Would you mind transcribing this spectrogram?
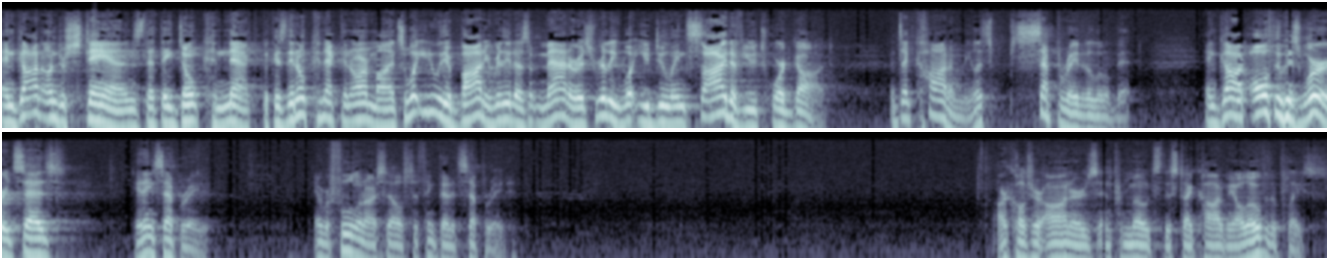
And God understands that they don't connect because they don't connect in our mind. So what you do with your body really doesn't matter. It's really what you do inside of you toward God a dichotomy. Let's separate it a little bit. And God, all through His Word, says it ain't separated. And we're fooling ourselves to think that it's separated. Our culture honors and promotes this dichotomy all over the place.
